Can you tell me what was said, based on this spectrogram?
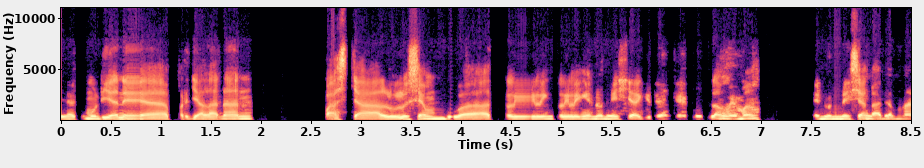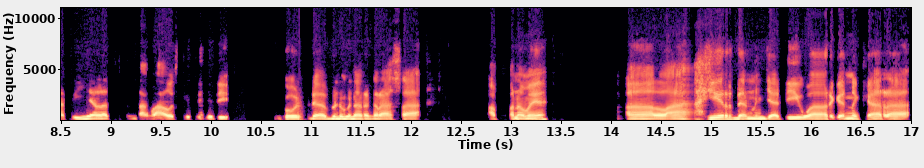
ya kemudian ya perjalanan pasca lulus yang membuat keliling-keliling Indonesia gitu yang kayak gue bilang memang Indonesia nggak ada matinya lah tentang laut gitu. Jadi gue udah benar-benar ngerasa apa namanya eh, lahir dan menjadi warga negara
